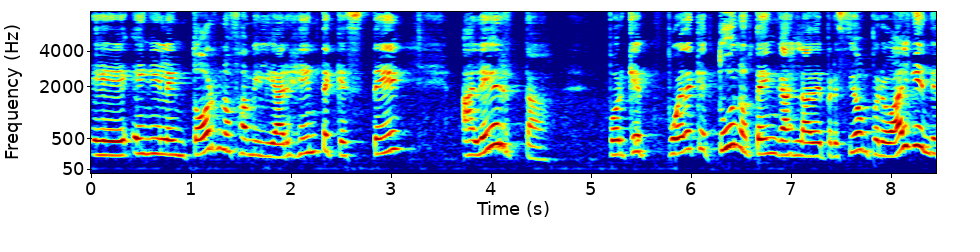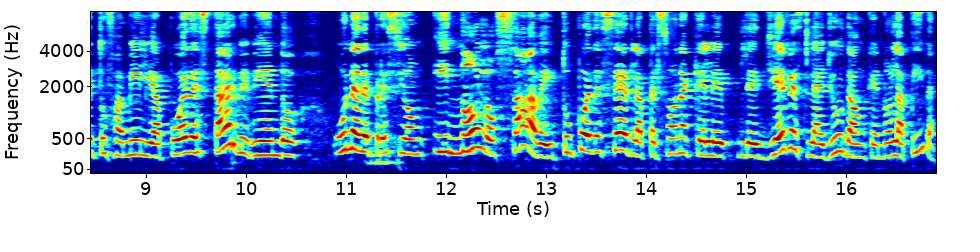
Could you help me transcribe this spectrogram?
eh, en el entorno familiar gente que esté alerta porque puede que tú no tengas la depresión, pero alguien de tu familia puede estar viviendo una depresión y no lo sabe y tú puedes ser la persona que le, lleves la ayuda aunque no la pida.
